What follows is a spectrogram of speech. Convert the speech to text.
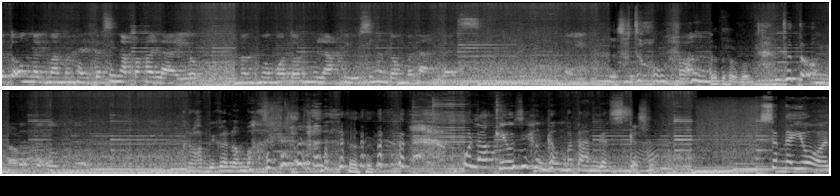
totoong nagmamahal kasi napakalayo. Magmumotor mula QC hanggang Batangas. Ayun. Yes. Totoo nga. Totoo po. Totoo nga. Totoo po. Grabe ka naman. Mula QC hanggang Batangas ka. Yes, po. Sa ngayon,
